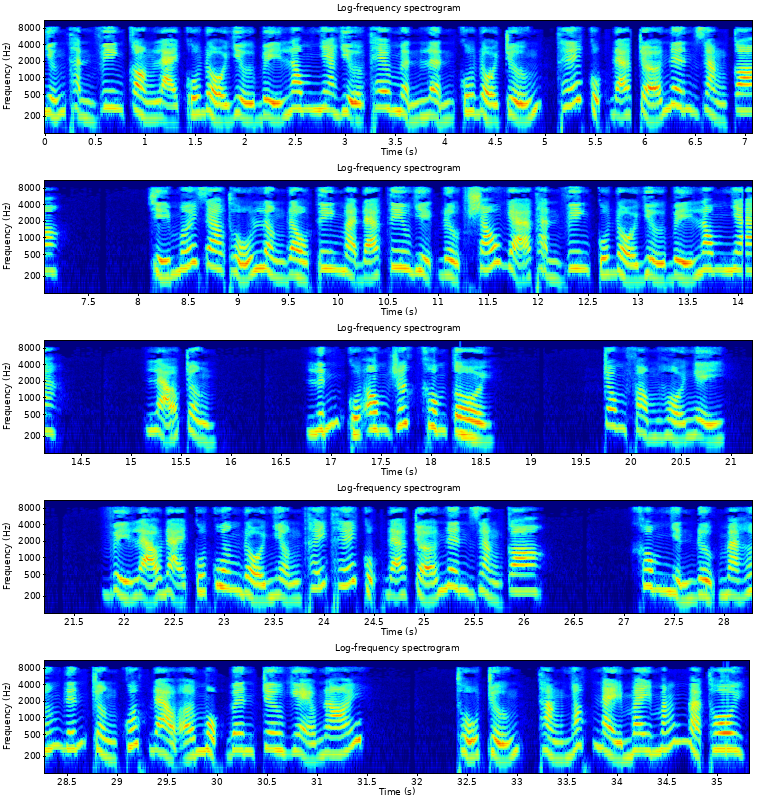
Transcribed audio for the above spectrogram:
những thành viên còn lại của đội dự bị Long Nha dựa theo mệnh lệnh của đội trưởng, thế cục đã trở nên rằng co. Chỉ mới giao thủ lần đầu tiên mà đã tiêu diệt được 6 gã thành viên của đội dự bị Long Nha. Lão Trần Lính của ông rất không tồi. Trong phòng hội nghị, vị lão đại của quân đội nhận thấy thế cục đã trở nên rằng co. Không nhịn được mà hướng đến Trần Quốc Đào ở một bên trêu ghẹo nói. Thủ trưởng, thằng nhóc này may mắn mà thôi.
